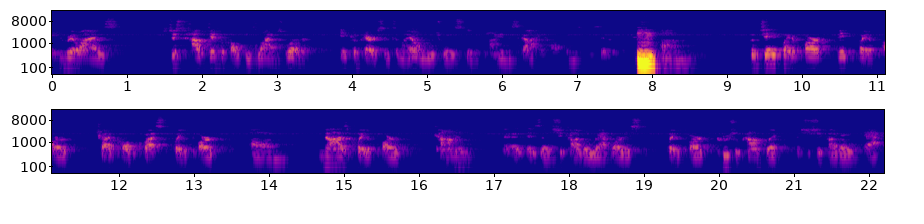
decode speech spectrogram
and you realize just how difficult these lives were in comparison to my own, which was you know pie in the sky, all things considered. Mm-hmm. Um, but Jay played a part, Big played a part, Tribe Called Quest played a part, um, Nas played a part, Common as a Chicago rap artist played a part, Crucial Conflict as a Chicago act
